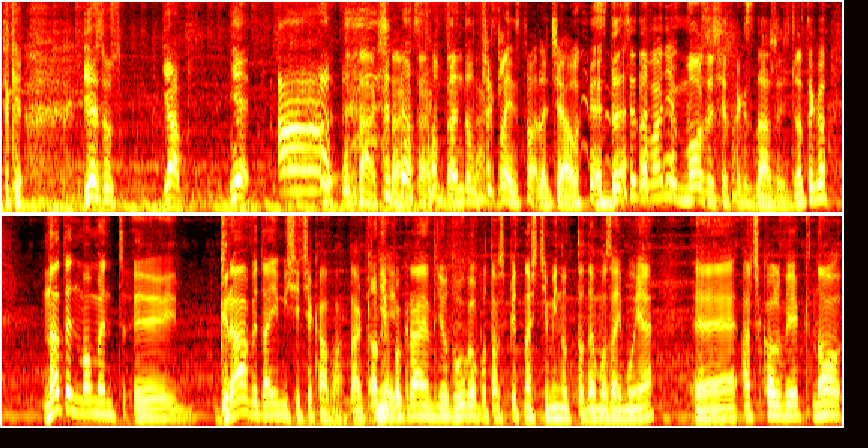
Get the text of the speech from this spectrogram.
takie Jezus, ja, nie, a! tak, tak, tak, Tam tak, będą tak. przekleństwa leciały. Zdecydowanie może się tak zdarzyć. Dlatego na ten moment y, gra wydaje mi się ciekawa, tak? Okej. Nie pograłem w nią długo, bo tam z 15 minut to demo zajmuje. E, aczkolwiek, no,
